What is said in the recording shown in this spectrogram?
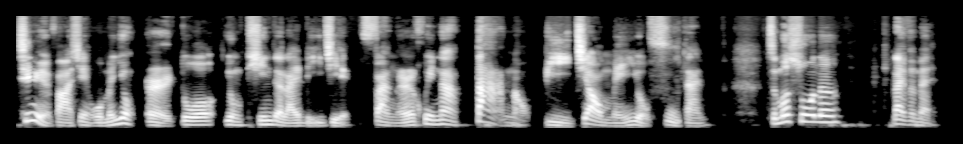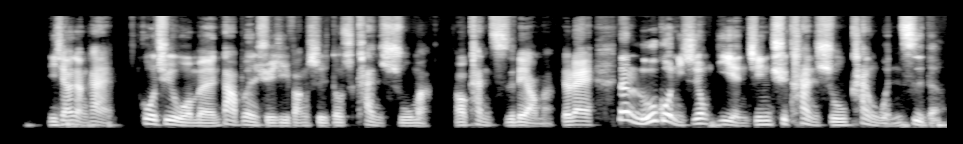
其实你会发现，我们用耳朵用听的来理解，反而会让大脑比较没有负担。怎么说呢？赖粉们，你想想看。过去我们大部分学习方式都是看书嘛，然后看资料嘛，对不对？那如果你是用眼睛去看书、看文字的，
